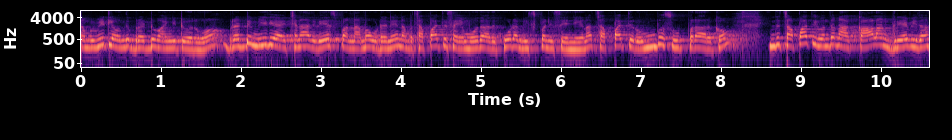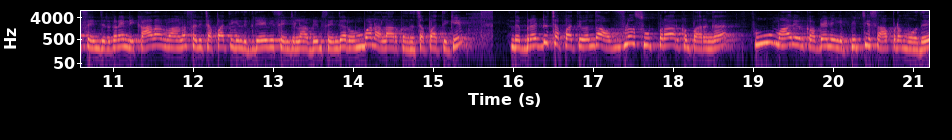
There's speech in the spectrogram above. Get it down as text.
நம்ம வீட்டில் வந்து ப்ரெட்டு வாங்கிட்டு வருவோம். ப்ரெட்டு மீதி ஆயிடுச்சுன்னா அது வேஸ்ட் பண்ணாமல் உடனே நம்ம சப்பாத்தி செய்யும் போது அது கூட மிக்ஸ் பண்ணி செஞ்சிங்கன்னா சப்பாத்தி ரொம்ப சூப்பராக இருக்கும். இந்த சப்பாத்திக்கு வந்து நான் காளான் கிரேவி தான் செஞ்சுருக்கிறேன். இன்றைக்கி காளான் வாங்கினா சரி சப்பாத்திக்கு இந்த கிரேவி செஞ்சலாம் அப்படின்னு செஞ்சால் ரொம்ப நல்லாயிருக்கும் இந்த சப்பாத்திக்கு. இந்த ப்ரெட்டு சப்பாத்தி வந்து அவ்வளோ சூப்பராக இருக்கும் பாருங்கள் பூ மாதிரி இருக்கும். அப்படியே நீங்கள் பிச்சு சாப்பிடும் போது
